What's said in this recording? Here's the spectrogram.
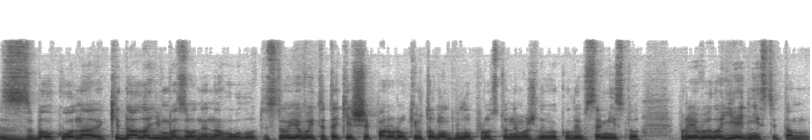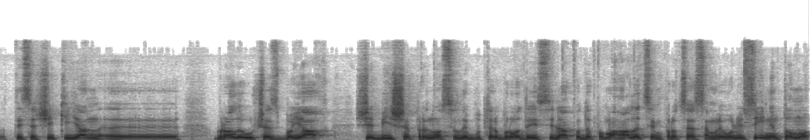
з балкона кидала їм вазони на голову. Тобто уявити таке ще пару років тому було просто неможливо. Коли все місто проявило єдність, там тисячі киян е, брали участь в боях, ще більше приносили бутерброди і сіляко допомагали цим процесам революційним. Тому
